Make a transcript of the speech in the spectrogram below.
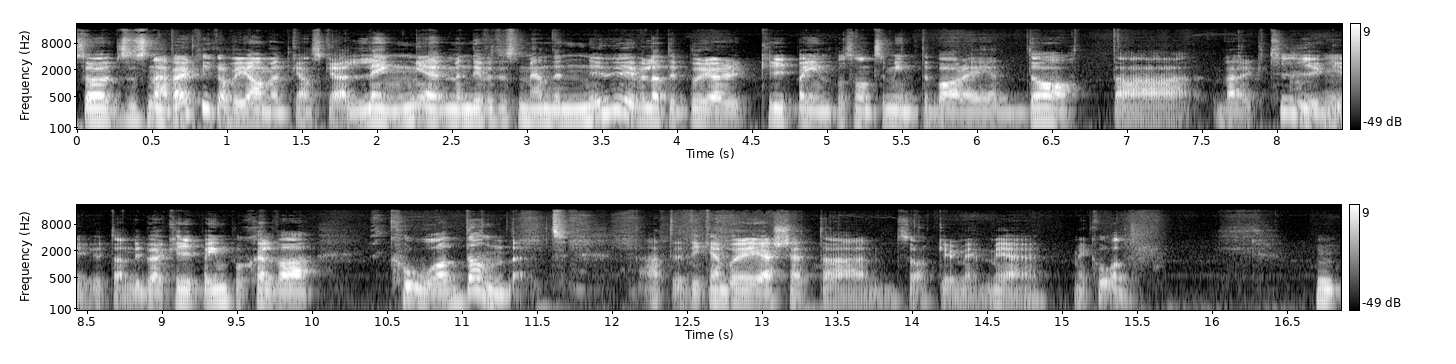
Så, så sådana här verktyg har vi använt ganska länge, men det, det som händer nu är väl att det börjar krypa in på sånt som inte bara är dataverktyg, Mm. utan det börjar krypa in på själva kodandet. Att det kan börja ersätta saker med, med, med kod. Mm.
